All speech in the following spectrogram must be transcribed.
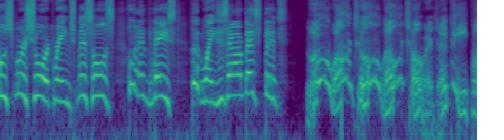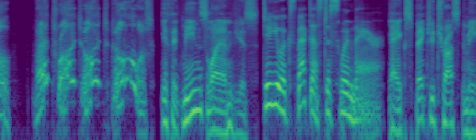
Those were short-range missiles, land-based, that weighs our best bit. You want to go to the people. That's right, it goes. If it means land, yes. Do you expect us to swim there? I expect you trust me.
